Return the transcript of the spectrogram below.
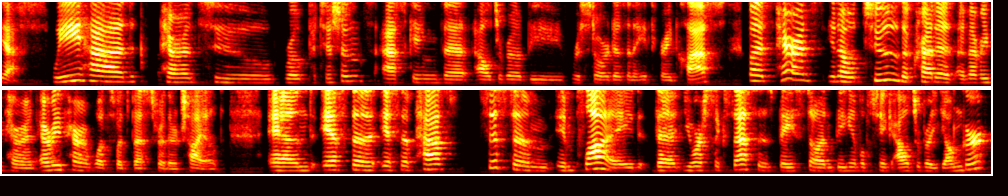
Yes, we had parents who wrote petitions asking that algebra be restored as an eighth grade class. But parents, you know, to the credit of every parent, every parent wants what's best for their child. And if the if the past system implied that your success is based on being able to take algebra younger.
